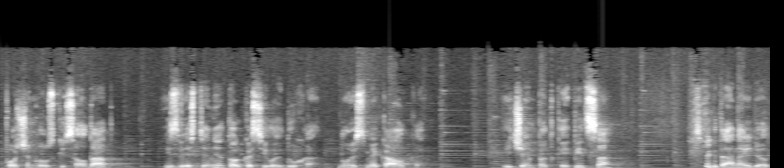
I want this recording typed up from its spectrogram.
Впрочем, русский солдат известен не только силой духа, но и смекалкой. И чем подкрепиться, всегда найдет.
